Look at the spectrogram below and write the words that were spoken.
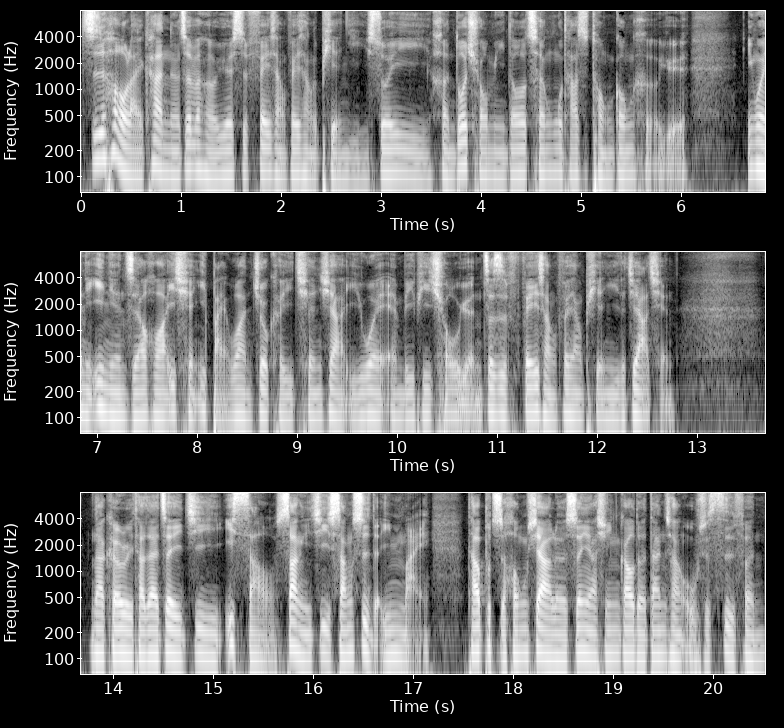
之后来看呢，这份合约是非常非常的便宜，所以很多球迷都称呼它是童工合约，因为你一年只要花一千一百万就可以签下一位 MVP 球员，这是非常非常便宜的价钱。那 Curry 他在这一季一扫上一季伤势的阴霾，他不止轰下了生涯新高的单场五十四分，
